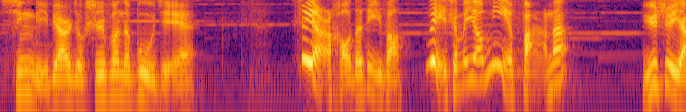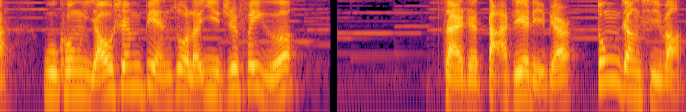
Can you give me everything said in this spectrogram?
心里边就十分的不解：这样好的地方，为什么要灭法呢？于是呀，悟空摇身变做了一只飞蛾，在这大街里边东张西望。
